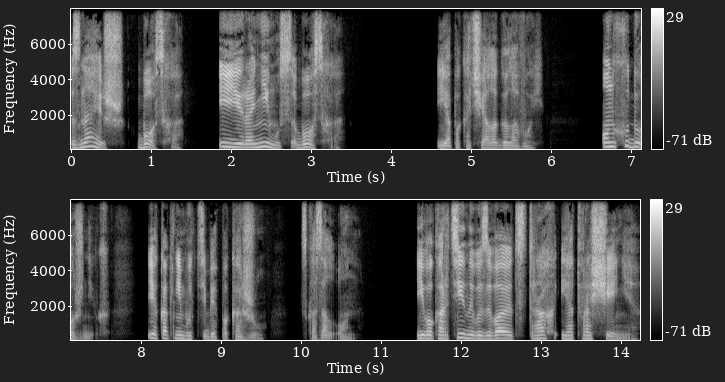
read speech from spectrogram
Знаешь, Босха, Иеронимуса Босха. Я покачала головой. «Он художник. Я как-нибудь тебе покажу», — сказал он. Его картины вызывают страх и отвращение.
